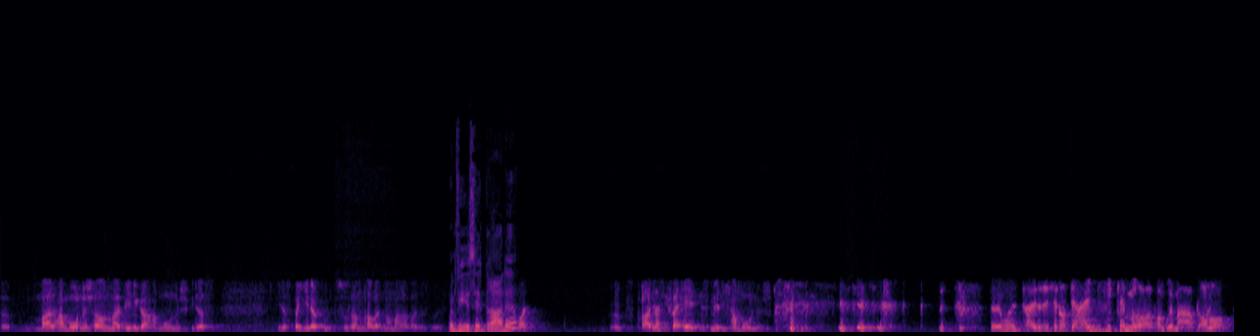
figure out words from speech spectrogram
äh, mal harmonischer und mal weniger harmonisch, wie das, wie das bei jeder guten Zusammenarbeit normalerweise so ist. Und wie ist hier gerade? Äh, Gerade ist sie verhältnismäßig harmonisch. Teil, das ist ja doch der heimliche Kämmerer von Bremerhaven, auch noch.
